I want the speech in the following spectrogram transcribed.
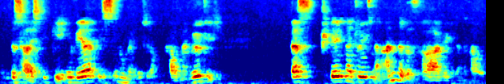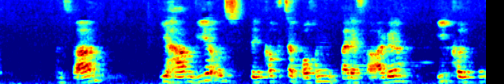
Und das heißt, die Gegenwehr ist im Moment auch kaum mehr möglich. Das stellt natürlich eine andere Frage in den Raum. Und zwar, wie haben wir uns den Kopf zerbrochen bei der Frage, wie konnten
